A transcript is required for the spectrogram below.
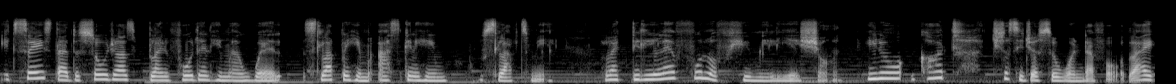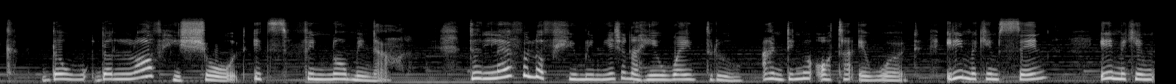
it says that the soldiers blindfolded him and were slapping him, asking him, who slapped me. Like the level of humiliation. You know, God, Jesus is just so wonderful. Like the the love He showed, it's phenomenal. The level of humiliation that He went through and did not utter a word. It didn't make Him sin. It didn't make him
